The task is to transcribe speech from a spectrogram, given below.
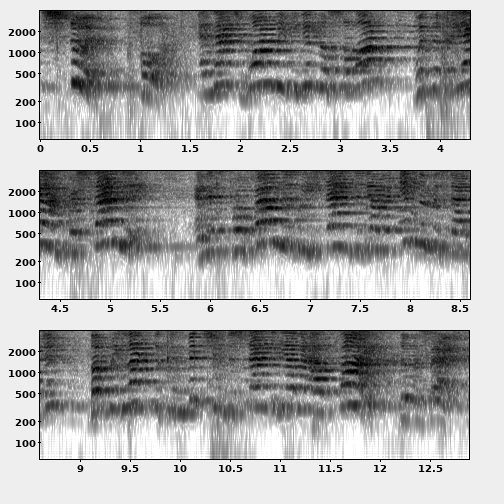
stood for. And that's why we begin the salat with the qiyam for standing. And it's profound that we stand together in the masajid, but we lack the conviction to stand together outside the masajid.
